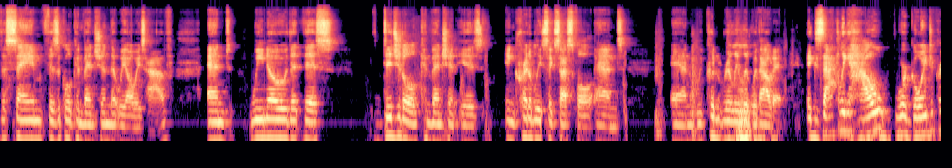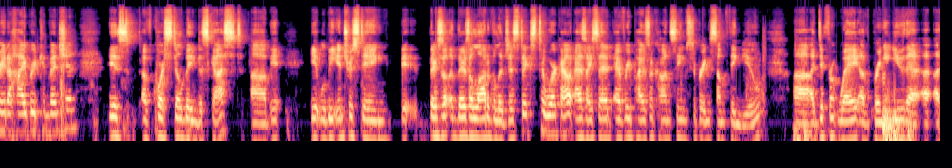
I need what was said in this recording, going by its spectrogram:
the same physical convention that we always have. And we know that this digital convention is incredibly successful and and we couldn't really live without it. Exactly how we're going to create a hybrid convention is, of course, still being discussed. Um, it it will be interesting. It, there's a, there's a lot of logistics to work out. As I said, every PaizoCon seems to bring something new, uh, a different way of bringing you a,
